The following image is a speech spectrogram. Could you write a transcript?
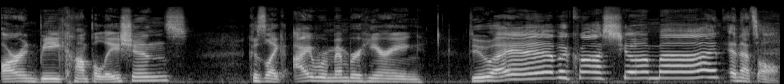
R and B compilations because like I remember hearing, "Do I ever cross your mind?" and that's all,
